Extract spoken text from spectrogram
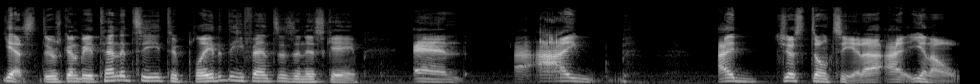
yes, there's going to be a tendency to play the defenses in this game, and I, I just don't see it. I, I you know,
